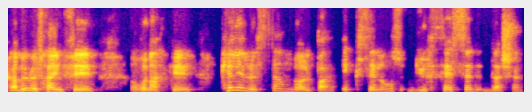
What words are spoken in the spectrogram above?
Rabbeinu Ephraim fait remarquer quel est le symbole par excellence du chesed d'Hachem.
